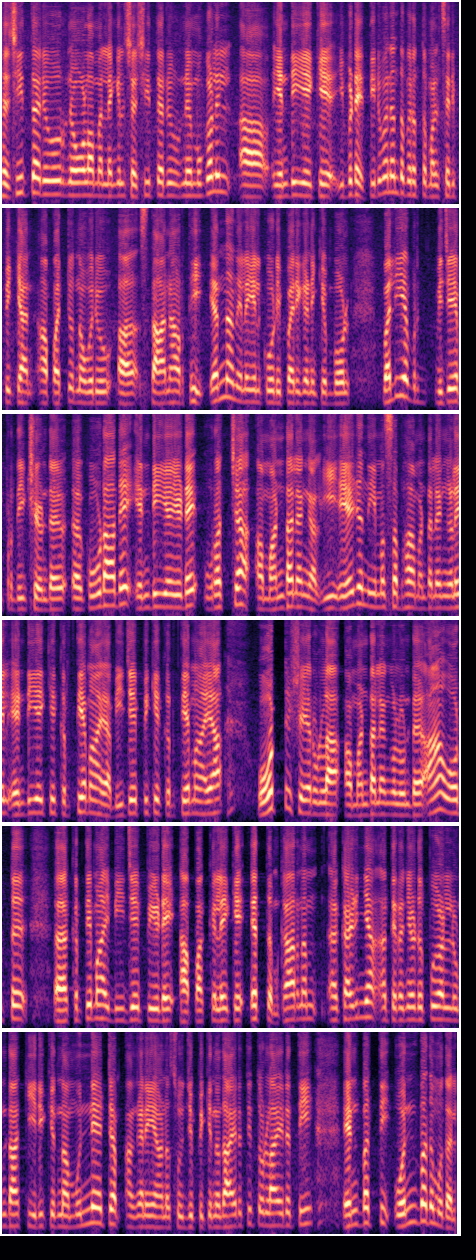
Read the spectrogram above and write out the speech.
ശശി തരൂരിനോളം അല്ലെങ്കിൽ ശശി തരൂരിന് മുകളിൽ എൻ ഡി എക്ക് ഇവിടെ തിരുവനന്തപുരത്ത് മത്സരിപ്പിക്കാൻ പറ്റുന്ന ഒരു സ്ഥാനാർത്ഥി എന്ന നിലയിൽ കൂടി പരിഗണിക്കുമ്പോൾ വലിയ വിജയ വിജയപ്രതീക്ഷയുണ്ട് കൂടാതെ എൻ ഡി എയുടെ ഉറച്ച മണ്ഡലങ്ങൾ ഈ ഏഴ് നിയമസഭാ മണ്ഡലങ്ങളിൽ എൻ ഡി എക്ക് കൃത്യമായ ബി ജെ പിക്ക് കൃത്യമായ വോട്ട് ഷെയറുള്ള മണ്ഡലങ്ങളുണ്ട്. ആ വോട്ട് കൃത്യമായി ബി ജെ പിയുടെ പക്കലേക്ക് എത്തും. കാരണം കഴിഞ്ഞ തിരഞ്ഞെടുപ്പുകളിൽ ഉണ്ടാക്കിയിരിക്കുന്ന മുന്നേറ്റം അങ്ങനെയാണ് സൂചിപ്പിക്കുന്നത്. ആയിരത്തി തൊള്ളായിരത്തി എൺപത്തി ഒൻപത് മുതൽ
